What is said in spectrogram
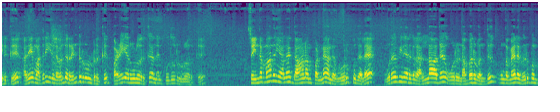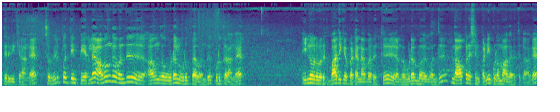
இருக்குது அதே மாதிரி இதில் வந்து ரெண்டு ரூல் இருக்குது பழைய ரூலும் இருக்குது அண்ட் தென் புது ரூலும் இருக்குது ஸோ இந்த மாதிரியான தானம் பண்ண அந்த உறுப்புகளை உறவினர்கள் அல்லாத ஒரு நபர் வந்து உங்கள் மேலே விருப்பம் தெரிவிக்கிறாங்க. ஸோ விருப்பத்தின் பேரில் அவங்க வந்து அவங்க உடல் உறுப்பை வந்து கொடுக்குறாங்க. இன்னொருவருக்கு பாதிக்கப்பட்ட நபருக்கு அங்கே உடம்பை வந்து இந்த ஆப்ரேஷன் பண்ணி குணமாகறதுக்காக.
